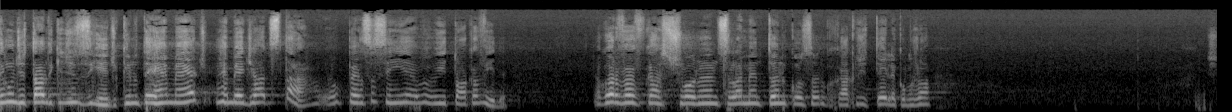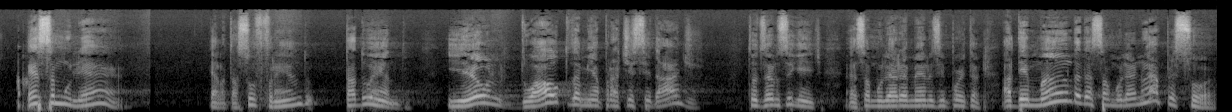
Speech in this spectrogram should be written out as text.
Tem um ditado que diz o seguinte: que não tem remédio, remediado está. Eu penso assim e, e toca a vida. Agora vai ficar chorando, se lamentando, coçando com caco de telha, como já. Essa mulher, ela está sofrendo, está doendo. E eu, do alto da minha praticidade, estou dizendo o seguinte: essa mulher é menos importante. A demanda dessa mulher não é a pessoa.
